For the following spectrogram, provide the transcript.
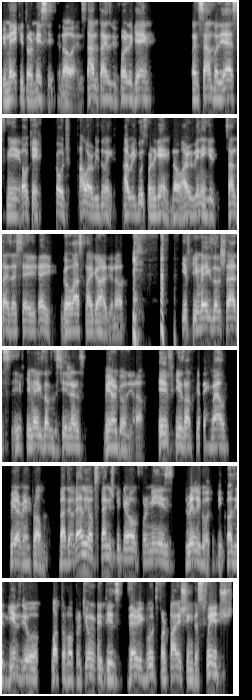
we make it or miss it, you know. And sometimes before the game, when somebody asks me, okay, coach, how are we doing? Are we good for the game? No, are we winning it? Sometimes I say, hey, go ask my guard, you know. if he makes those shots, if he makes those decisions, we are good, you know. If he's not feeling well, we are in problem. But the value of Spanish pick and roll for me is really good because it gives you a lot of opportunities. Very good for punishing the switch.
